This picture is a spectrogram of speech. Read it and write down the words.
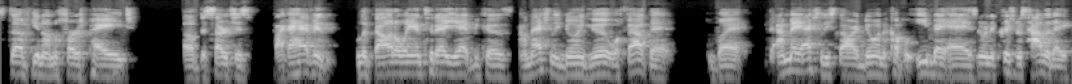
stuff get on the first page of the searches. Like I haven't looked all the way into that yet because I'm actually doing good without that. But I may actually start doing a couple eBay ads during the Christmas holiday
